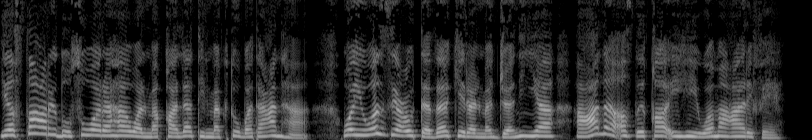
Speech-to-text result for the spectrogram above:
يستعرض صورها والمقالات المكتوبة عنها ويوزع التذاكر المجانية على أصدقائه ومعارفه.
